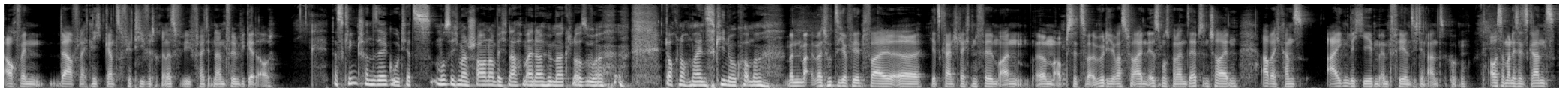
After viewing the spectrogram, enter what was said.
auch wenn da vielleicht nicht ganz so viel Tiefe drin ist, wie vielleicht in einem Film wie Get Out. Das klingt schon sehr gut. Jetzt muss ich mal schauen, ob ich nach meiner Hümer-Klausur doch noch mal ins Kino komme. Man, man tut sich auf jeden Fall äh, jetzt keinen schlechten Film an. Ähm, ob es jetzt wirklich was für einen ist, muss man dann selbst entscheiden. Aber ich kann es eigentlich jedem empfehlen, sich den anzugucken. Außer man ist jetzt ganz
